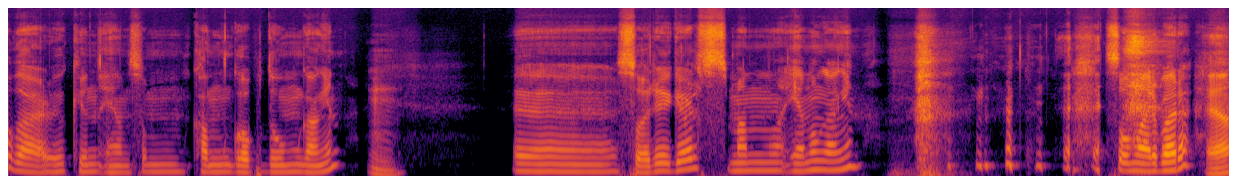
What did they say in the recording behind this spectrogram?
og da er det jo kun én som kan gå på do om gangen. Mm. Eh, sorry, girls, men én om gangen. sånn er det bare. Ja.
